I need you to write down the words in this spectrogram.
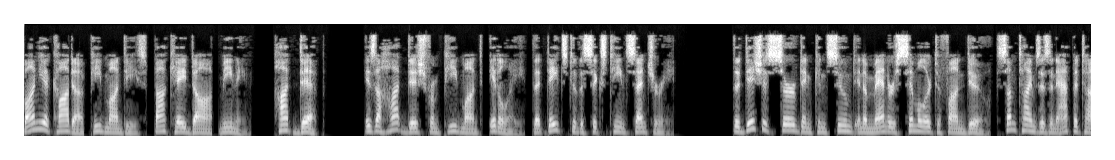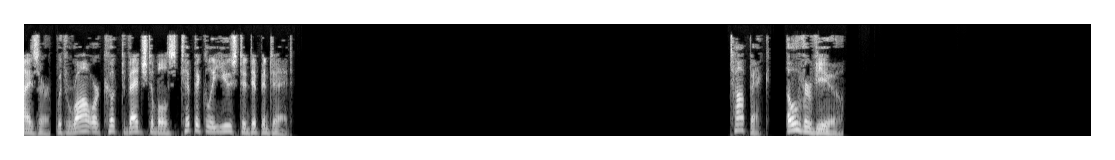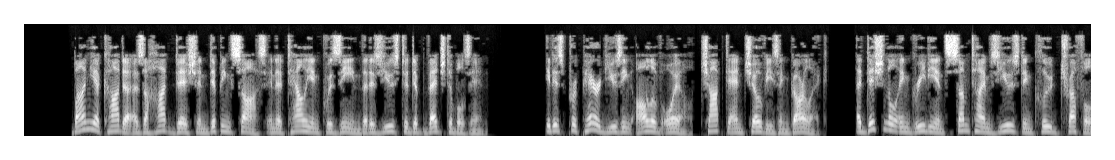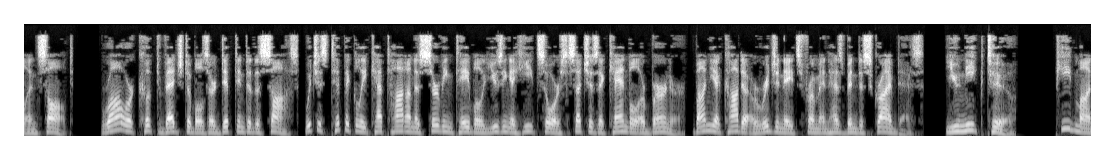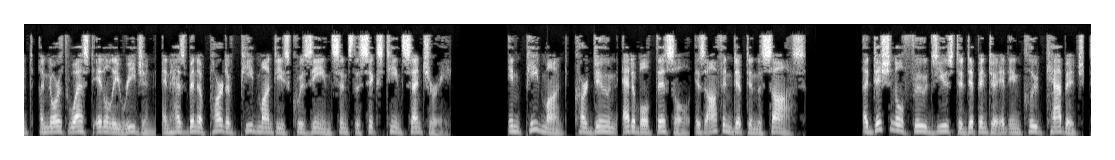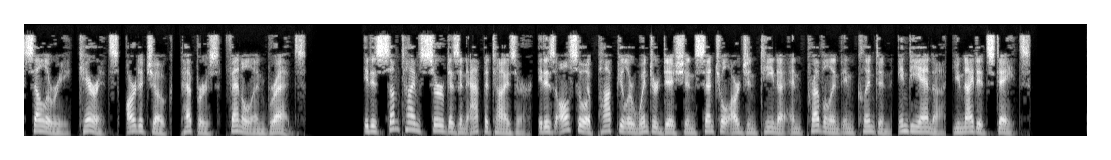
Bagna cauda Piedmontese, ba da, meaning hot dip, is a hot dish from Piedmont, Italy, that dates to the 16th century. The dish is served and consumed in a manner similar to fondue, sometimes as an appetizer, with raw or cooked vegetables typically used to dip into it. Overview Bagna cauda is a hot dish and dipping sauce in Italian cuisine that is used to dip vegetables in. It is prepared using olive oil, chopped anchovies and garlic. Additional ingredients sometimes used include truffle and salt. Raw or cooked vegetables are dipped into the sauce, which is typically kept hot on a serving table using a heat source such as a candle or burner. Bagna cauda originates from and has been described as unique to Piedmont, a northwest Italy region, and has been a part of Piedmontese cuisine since the 16th century. In Piedmont, cardoon edible thistle is often dipped in the sauce. Additional foods used to dip into it include cabbage, celery, carrots, artichoke, peppers, fennel and breads. It is sometimes served as an appetizer. It is also a popular winter dish in central Argentina and prevalent in Clinton, Indiana, United States.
